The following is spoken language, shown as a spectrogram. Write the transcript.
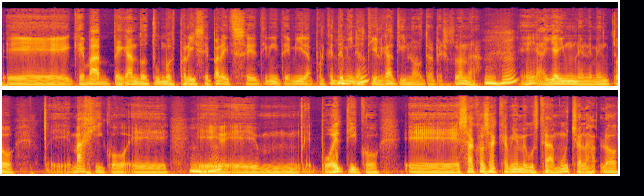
eh, que va pegando tumbos por ahí, se para y se detiene y te mira. ¿Por qué te mira a ti el gato y no a otra persona? Ujú. ¿Eh? Ahí hay un elemento eh, mágico, eh, Ujú. eh, eh, poético, eh, esas cosas que a mí me gustaban mucho, la- los,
